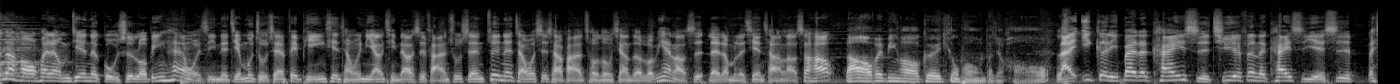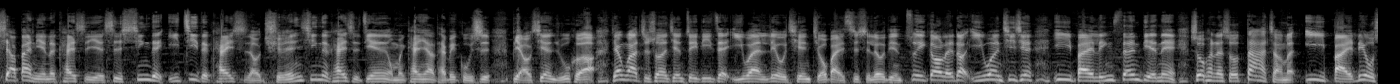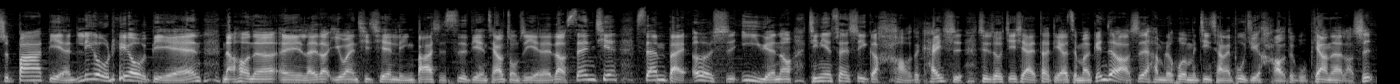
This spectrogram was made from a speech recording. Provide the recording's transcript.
大家好，欢迎来我们今天的股市罗宾汉，我是您的节目主持人费平。现场为你邀请到的是法案出身、最能掌握市场法案冲动向的罗宾汉老师，来到我们的现场。老师好，大家好，费平好，各位听众朋友们，大家好。来一个礼拜的开始，七月份的开始，也是下半年的开始，也是新的一季的开始哦，全新的开始。今天我们看一下台北股市表现如何啊？央挂指数呢，今天最低在一万六千九百四十六点，最高来到一万七千一百零三点呢。收盘的时候大涨了一百六十八点六六点。然后呢，哎，来到一万七千零八十四点，成交总值也来到三千三百二十亿元哦。今天算是一个好的开始，所以说接下来到底要怎么跟着老师他们的伙伴们进场来布局好的股票呢？老师。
